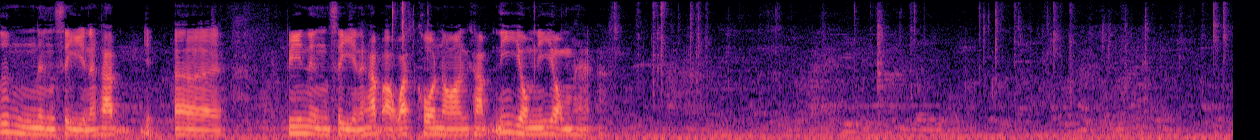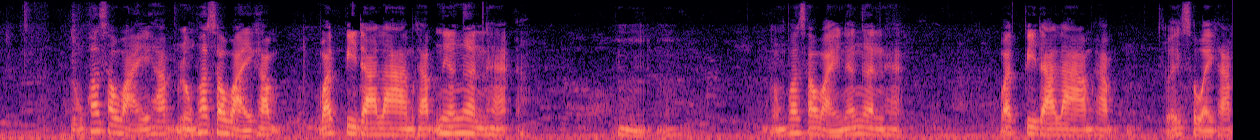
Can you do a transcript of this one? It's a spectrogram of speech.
รุ่นหนึ่งสี่นะครับ เอ่อ ปีหนึ่งสี่นะครับ ออกวัดโคนอนครับ นิยมนิยมฮะ หลว งพ่อสวัยครับ หลวงพ่อสวัยครับ วัดปีดารามครับ เนื้อเงินฮะหลวงพ่อสวัยเนื้อเงินฮะ วัดปีดารามครับ สวยๆครับ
